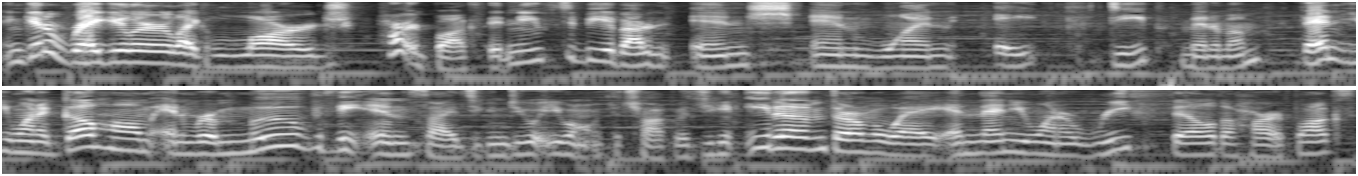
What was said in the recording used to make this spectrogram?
and get a regular like large heart box. It needs to be about an inch and one eighth deep minimum. Then you want to go home and remove the insides. You can do what you want with the chocolates. You can eat them, throw them away, and then you want to refill the heart box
